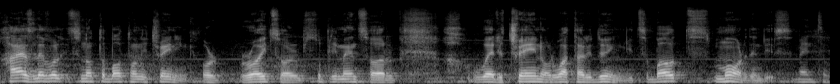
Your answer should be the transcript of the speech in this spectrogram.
highest level, it's not about only training or roids or supplements or where you train or what are you doing. It's about more than this. Mental.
